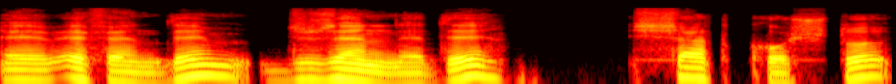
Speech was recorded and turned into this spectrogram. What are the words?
e, efendim düzenledi şart koştu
